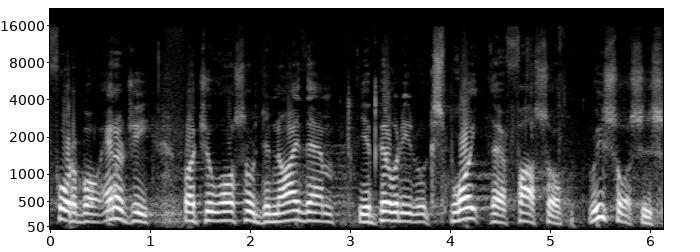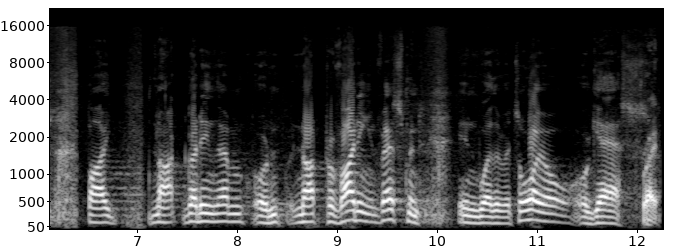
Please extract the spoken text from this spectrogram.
affordable energy, but you also deny them the ability to exploit their fossil resources by not letting them or not providing investment in whether it's oil or gas. Right.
